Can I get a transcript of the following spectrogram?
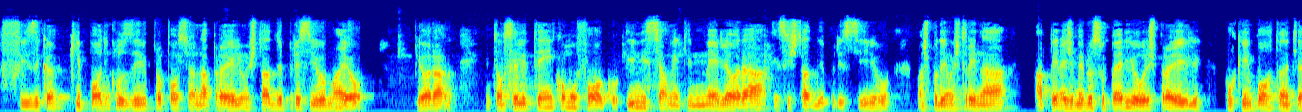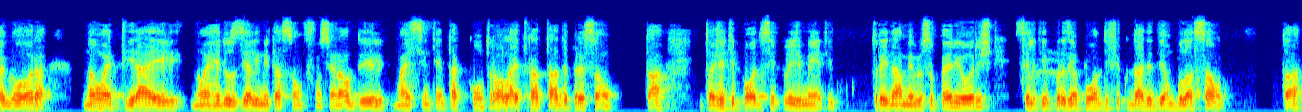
física que pode inclusive proporcionar para ele um estado depressivo maior, piorado. Então se ele tem como foco inicialmente melhorar esse estado depressivo, nós podemos treinar apenas membros superiores para ele, porque é importante agora não é tirar ele, não é reduzir a limitação funcional dele, mas sim tentar controlar e tratar a depressão, tá? Então a gente pode simplesmente treinar membros superiores se ele tem, por exemplo, uma dificuldade de ambulação, tá?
